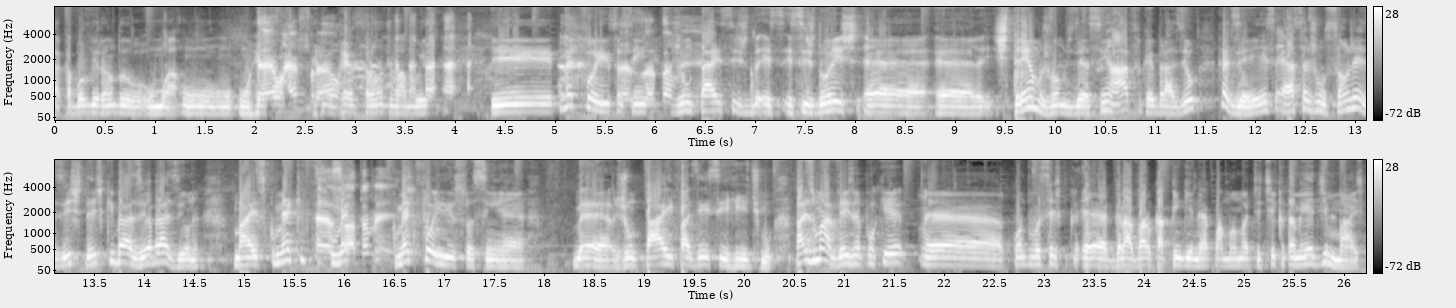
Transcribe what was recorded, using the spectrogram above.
Acabou virando uma, um, um, ref... é, um refrão. um refrão de uma música. E como é que foi isso, assim, Exatamente. juntar esses, esses dois é, é, extremos, vamos dizer assim, África e Brasil? Quer dizer, esse, essa junção já existe desde que Brasil é Brasil, né? Mas como é que, como é, como é que foi isso, assim? É, é, juntar e fazer esse ritmo. Mais uma vez, né? Porque é, quando vocês é, gravaram Capinguiné com a Mama Titica também é demais.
